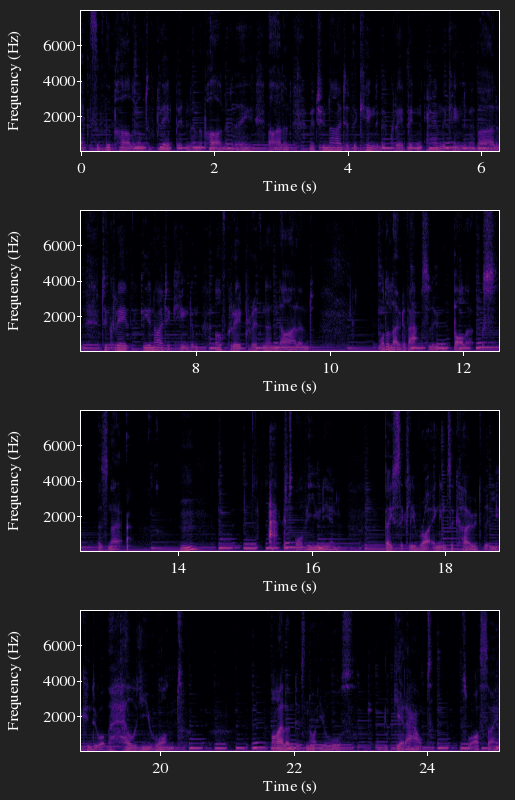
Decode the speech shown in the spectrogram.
acts of the Parliament of Great Britain and the Parliament of Ireland, which united the Kingdom of Great Britain and the Kingdom of Ireland to create the United Kingdom of Great Britain and Ireland. What a load of absolute bollocks, isn't it? Hmm? Act of Union. Basically, writing into code that you can do what the hell you want. Ireland is not yours. Get out. That's what I'll say.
